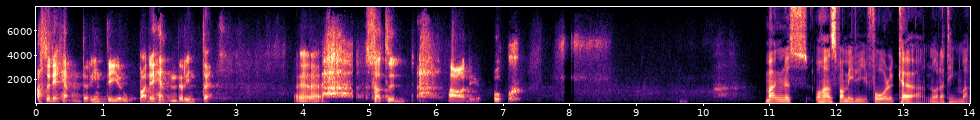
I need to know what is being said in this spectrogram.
alltså det händer inte i Europa. Det händer inte. Eh, så att, ja, det, usch. Magnus och hans familj får köa några timmar.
